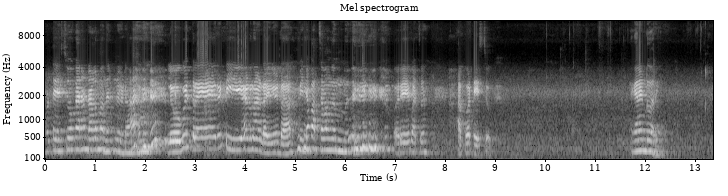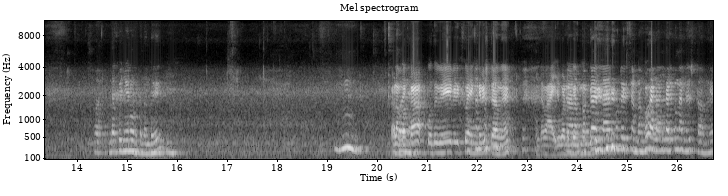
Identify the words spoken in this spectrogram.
അപ്പൊ ടേസ്റ്റ് നോക്കാൻ രണ്ടാളും വന്നിട്ടുണ്ട് ഇടാ? ലോകം ഇത്രയേറെ ടി വി ആണെന്നുണ്ടായി കേട്ടാ. പിന്നെ പച്ച വന്ന് ഒരേ പച്ച. അപ്പൊ ടേസ്റ്റ് എങ്ങനെ ഉണ്ട് പറയും? കുഞ്ഞിന് കൊടുക്കുന്നുണ്ട്. ഇളമ്പക്ക പൊതുവേ ഇവർക്ക് ഭയങ്കര ഇഷ്ടമാണ് എന്റെ നല്ല ഇഷ്ടമാണ്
